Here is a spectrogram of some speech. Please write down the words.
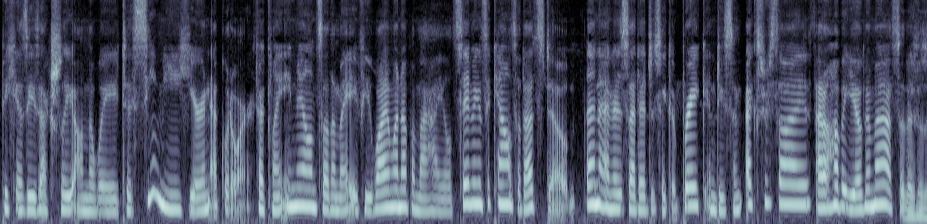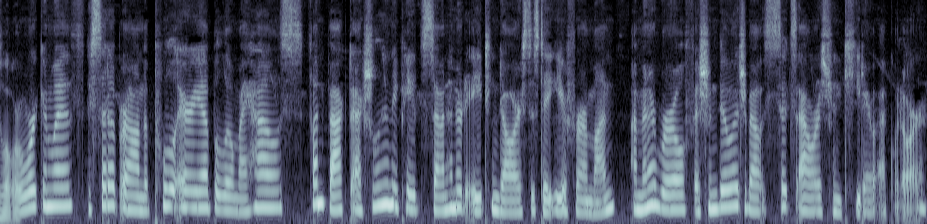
because he's actually on the way to see me here in Ecuador. Checked my email and saw that my APY went up on my high yield savings account, so that's dope. Then I decided to take a break and do some exercise. I don't have a yoga mat, so this is what we're working with. I set up around the pool area below my house. Fun fact, I actually only paid $718 to stay here for a month. I'm in a rural fishing village about six hours from Quito, Ecuador.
